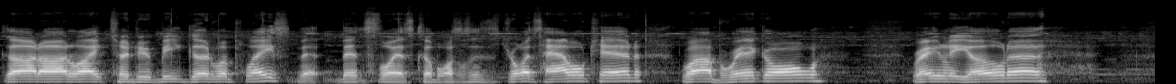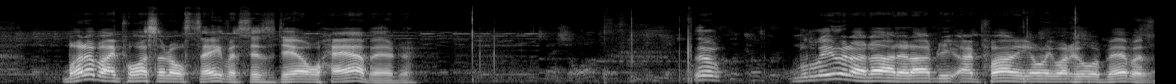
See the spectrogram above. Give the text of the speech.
gone on like to do be good replacements for his commercials. George Hamilton, Rob Riggle, Ray Liotta. One of my personal favorites is Darrell Hammond. So, believe it or not, and I'm, the, I'm probably the only one who remembers,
